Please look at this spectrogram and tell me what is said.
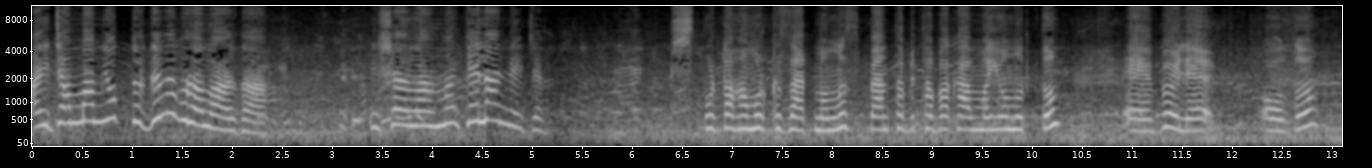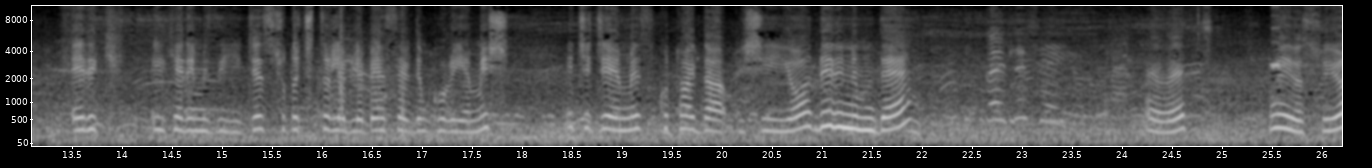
Ay cammam yoktur değil mi buralarda? İnşallah mı? Gel anneciğim. Pişt, burada hamur kızartmamız. Ben tabi tabak almayı unuttum. Ee, böyle oldu. Erik ilk erimizi yiyeceğiz. Şu da çıtır leblebi en sevdiğim kuru yemiş. İçeceğimiz Kutay da pişiyor. Derinim de. Evet. Meyve suyu.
